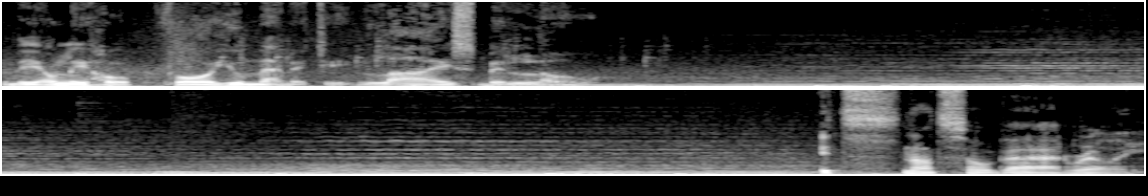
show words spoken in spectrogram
The only hope for humanity lies below. It's not so bad, really.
